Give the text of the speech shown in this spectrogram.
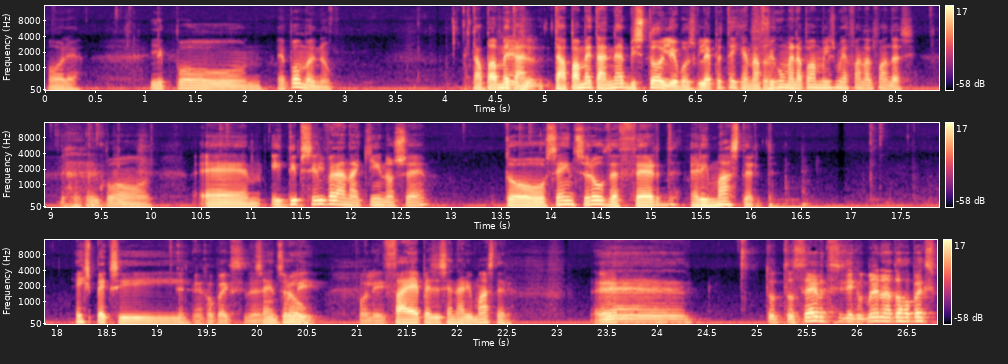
Ωραία. Λοιπόν, επόμενο. Τα πάμε, ναι, τα, τα πάμε τα νέα μπιστόλια όπως βλέπετε για να φύγουμε να πάμε να μιλήσουμε για Final Fantasy. λοιπόν, ε, η Deep Silver ανακοίνωσε το Saints Row the Third Remastered. Έχεις παίξει ε, Έχω παίξει, ναι. Saints Row; Πολύ. Θα έπαιζες ένα remaster; Ε, το, το Third συγκεκριμένα το έχω παίξει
